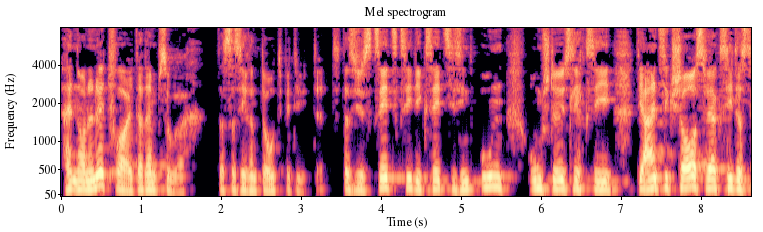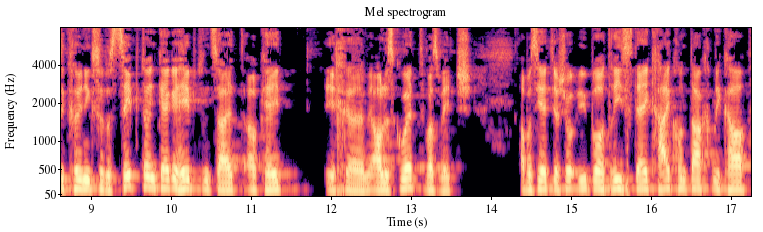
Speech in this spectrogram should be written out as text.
hat noch nicht Freude an dem Besuch dass das ihren Tod bedeutet. Das ist das Gesetz gewesen. Die Gesetze sind unumstößlich gewesen. Die einzige Chance wäre gewesen, dass der König so das Zepter entgegenhebt und sagt, okay, ich, äh, alles gut, was willst aber sie hat ja schon über 30 Tage keinen Kontakt mehr gehabt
